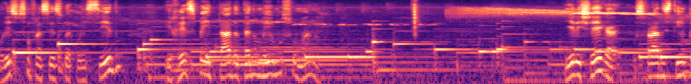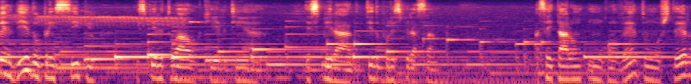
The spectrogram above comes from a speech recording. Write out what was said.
Por isso São Francisco é conhecido e respeitado até no meio muçulmano. E ele chega os frades tinham perdido o princípio espiritual que ele tinha expirado, tido por inspiração. Aceitaram um convento, um mosteiro,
